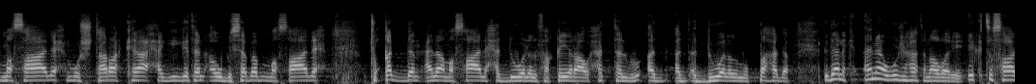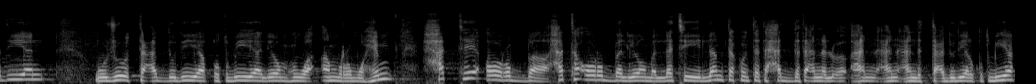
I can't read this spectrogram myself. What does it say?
مصالح مشتركة حقيقة أو بسبب مصالح تقدم على مصالح الدول الفقيرة أو حتى الدول المضطهدة. لذلك أنا وجهة نظري اقتصاديا وجود تعددية قطبية اليوم هو أمر مهم. حتى أوروبا حتى أوروبا اليوم التي لم تكن تتحدث عن عن عن, عن التعددية القطبية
